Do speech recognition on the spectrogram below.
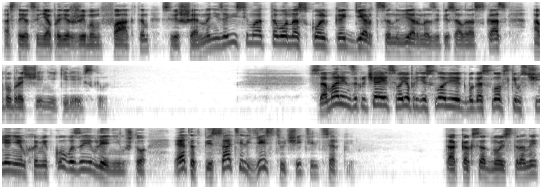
остается неопровержимым фактом, совершенно независимо от того, насколько Герцен верно записал рассказ об обращении Киреевского. Самарин заключает свое предисловие к богословским сочинениям Хомякова заявлением, что этот писатель есть учитель церкви так как, с одной стороны,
